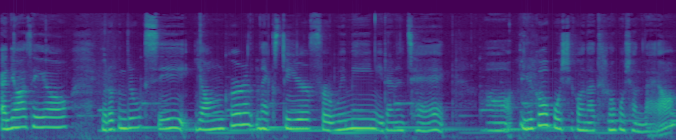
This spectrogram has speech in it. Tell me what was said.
안녕하세요. 여러분들 혹시 Younger Next Year for Women이라는 책 어, 읽어보시거나 들어보셨나요?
